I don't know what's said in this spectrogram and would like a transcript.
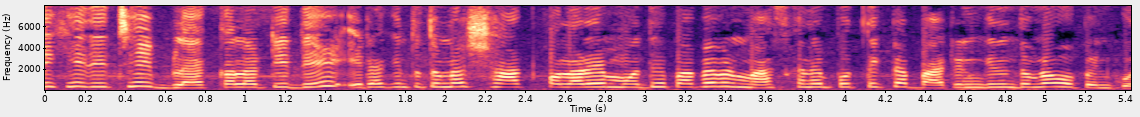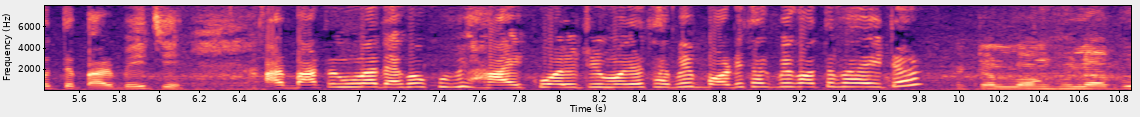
দেখিয়ে দিচ্ছি এই ব্ল্যাক কালারটি দিয়ে। এটা কিন্তু তোমরা শার্ট কলারের মধ্যে পাবে এবং মাঝখানে প্রত্যেকটা বাটন কিন্তু তোমরা ওপেন করতে পারবে, এই যে। আর বাটনগুলো দেখো, খুবই হাই কোয়ালিটির মধ্যে থাকবে। বডি থাকবে কত ভাই এটার? এটা লং হলো আপু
